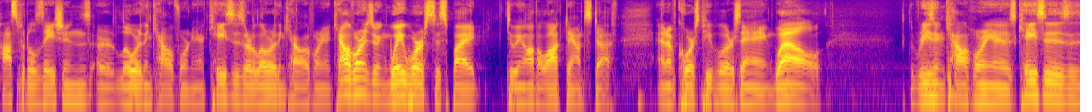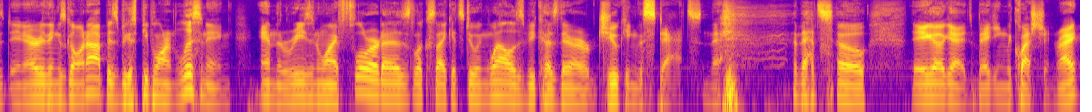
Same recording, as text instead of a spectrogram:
hospitalizations are lower than California. Cases are lower than California. California's doing way worse despite doing all the lockdown stuff. And of course, people are saying, well, the reason California California's cases and everything's going up is because people aren't listening. And the reason why Florida's looks like it's doing well is because they're juking the stats. That's so, there you go again. It's begging the question, right?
